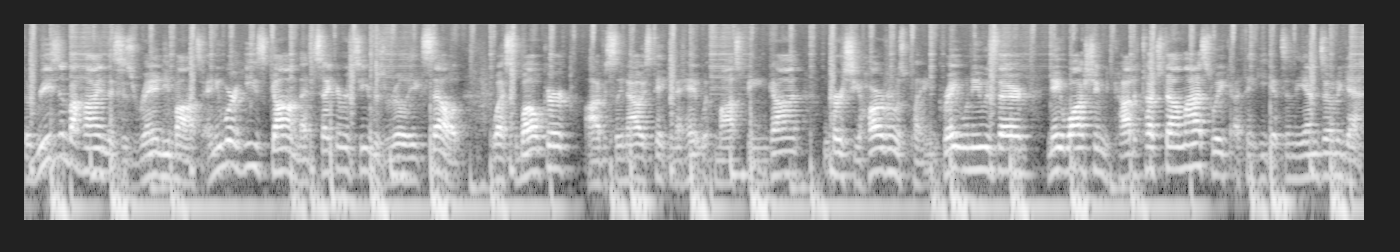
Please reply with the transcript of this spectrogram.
The reason behind this is Randy Moss. Anywhere he's gone, that second receiver's really excelled. Wes Welker, obviously now he's taking a hit with Moss being gone. Percy Harvin was playing great when he was there. Nate Washington caught a touchdown last week. I think he gets in the end zone again.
